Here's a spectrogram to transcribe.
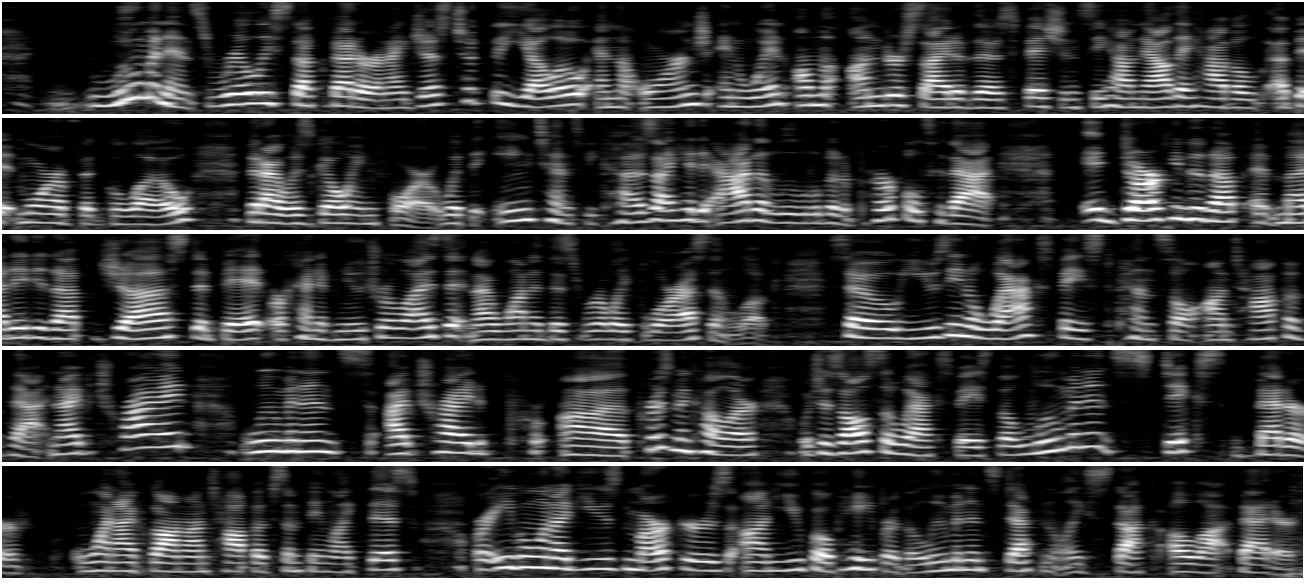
Luminance really stuck better, and I just took the yellow and the orange and went on the underside of those fish and see how now they have a, a bit more of the glow that I was going for. With the Inktense, because I had added a little bit of purple to that, it darkened it up, it muddied it up just a bit or kind of neutralized it, and I wanted this really fluorescent look. So using a wax-based pencil on top of that, and I've tried Luminance, I've tried uh, Prismacolor, which is also wax-based. The Luminance sticks better when I've gone on top of something like this, or even when I've used markers on Yupo paper, the Luminance definitely stuck a lot better.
